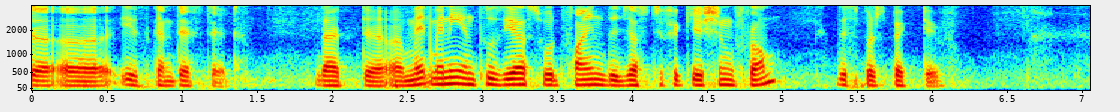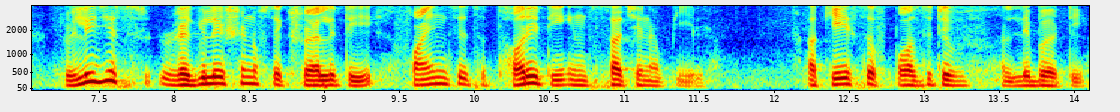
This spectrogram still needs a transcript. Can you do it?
uh, uh, is contested that uh, many enthusiasts would find the justification from this perspective. Religious regulation of sexuality finds its authority in such an appeal, a case of positive liberty,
